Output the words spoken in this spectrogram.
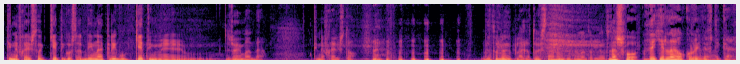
Την ευχαριστώ και την Κωνσταντίνα Κρίγου και την ε, Ζωή Μαντά. Την ευχαριστώ. δεν το λέω για πλάκα, το αισθάνομαι και πρέπει να το λέω. Να σου πω, δεν γελάω κοροϊδευτικά.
